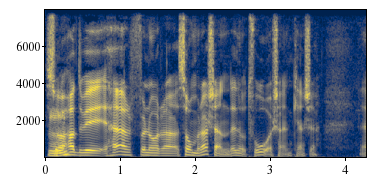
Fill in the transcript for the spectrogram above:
Så Mm. hade vi här för några somrar sedan, det är nog två år sedan kanske eh,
